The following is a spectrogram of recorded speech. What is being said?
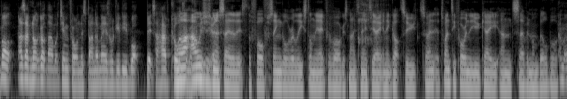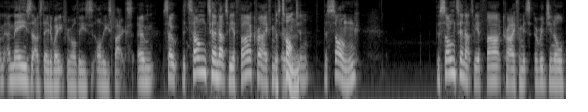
well, as I've not got that much info on this band, I may as well give you what bits I have called. Well, I, was just going to say that it's the fourth single released on the 8th of August 1988, and it got to 24 in the UK and 7 on Billboard. I'm, I'm amazed that I've stayed awake through all these all these facts. Um, so the song turned out to be a far cry from The its tongue? original. The song. The song turned out to be a far cry from its original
